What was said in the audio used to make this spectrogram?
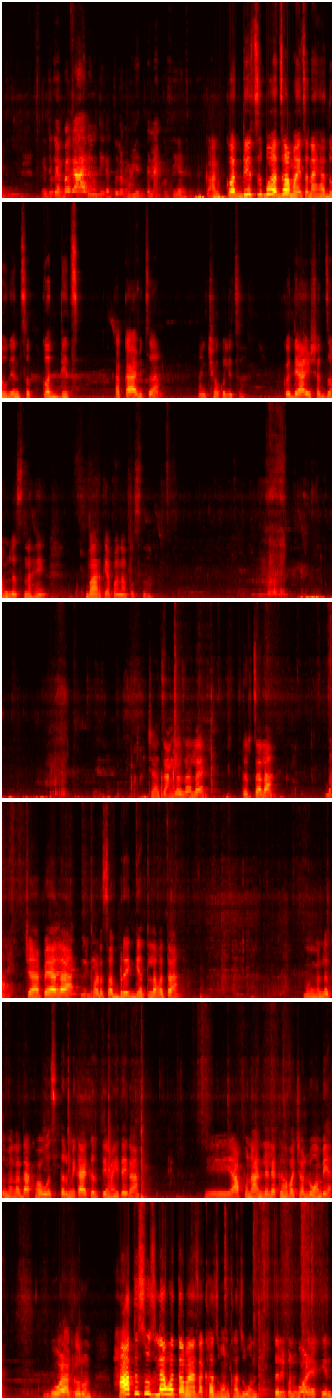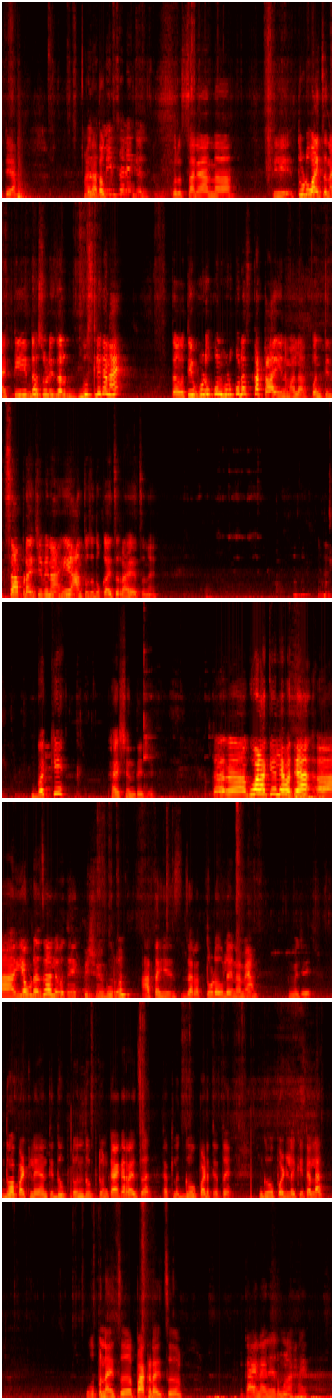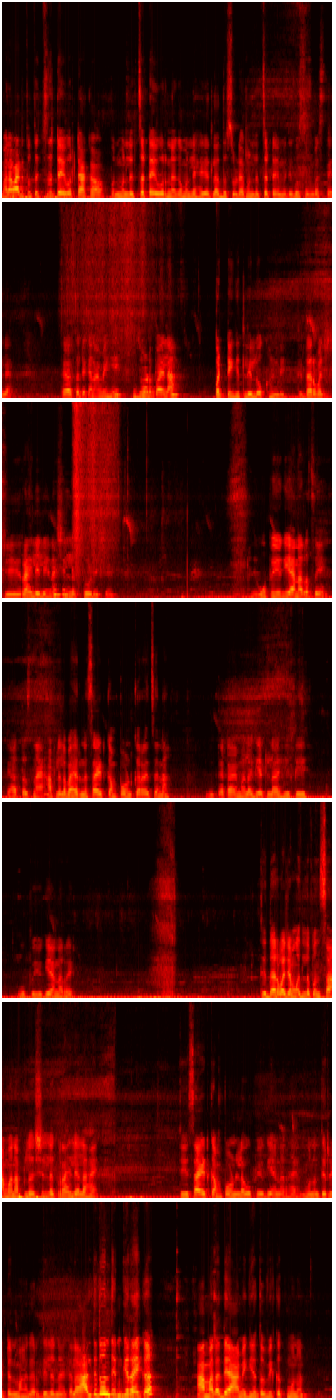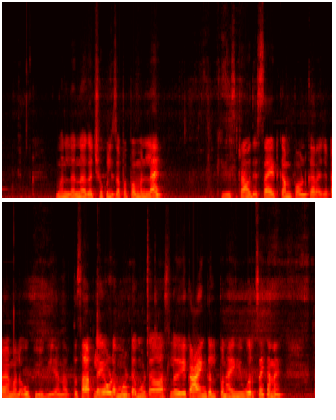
तू काय बघा आली होती का? तुला माहीत बी नाही याचं आणि कधीच ब जमायचं नाही ह्या दोघींचं. कधीच. का कावीचं? आणि छोकलीचं. कधी आयुष्यात जमलंच नाही बारक्यापणापासून. चहा चांगला झालाय? तर चला. चहा प्यायला थोडासा ब्रेक घेतला होता. मग म्हणलं तुम्हाला दाखवावंच. तर मी काय करते माहिती आहे का? हे आपण आणलेल्या गव्हाच्या लोंब्या गोळा करून. हात सुजला होता माझा खाजवून खाजवून. तरी पण गोळ्या केलत्या. आणि आता परत सण्यानं ती तुडवायचं नाही. ती धसुडी जर घुसली का नाही तर ती हुडकून हुडकूनच कटाळा येईन मला. पण ती सापडायची बी नाही आणि तुझं दुखायचं राहायचं नाही. बघ की फॅशन त्याची. तर गोळा केल्या होत्या. एवढं झालं होतं एक पिशवी भरून. आता ही जरा तुडवलंय ना मॅम. म्हणजे धोपटलंय आणि ती धुपटून धुपटून काय करायचं त्यातलं गहू पडत्यात गहू पडलं की त्याला उपणायचं पाकडायचं. काय नाही निर्मळ आहे. मला वाटत होतं चटईवर टाकावं पण म्हणलं चटईवर न ग म्हणलं ह्याच्यातला धुसुड्या म्हणलं चटईमध्ये घुसून बसलेल्या. त्यासाठी का आम्ही ही झोडपायला पट्टी घेतली लोखंडी. ते दरवाजाचे राहिलेले ना शिल्लक थोडेसे. म्हणजे उपयोगी येणारच आहे. ते आताच नाही आपल्याला बाहेरनं साईड कंपाऊंड करायचं आहे ना. त्या टायमाला घेतला ही ती उपयोगी येणार आहे. ते दरवाजामधलं पण सामान आपलं शिल्लक राहिलेलं आहे. ते साईड कंपाऊंडला उपयोगी येणार आहे. म्हणून ते रिटर्न महागार दिलं नाही. त्याला आलते ते दोन तीन गिरायक आम्हाला द्या आम्ही घेतो विकत म्हणून. म्हणलं न ग छोकलीचा पप्पा म्हणलाय की राहू दे साईड कंपाऊंड करायच्या टायमाला उपयोगी येणार. तसं आपलं एवढं मोठं मोठं असलं एक अँगल पण आहे. ही वरच आहे का नाही?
